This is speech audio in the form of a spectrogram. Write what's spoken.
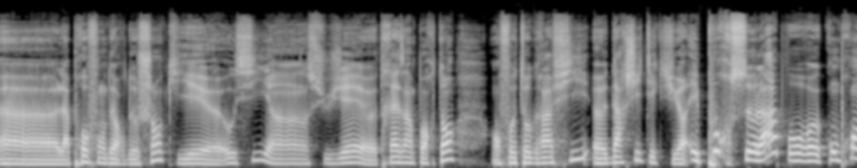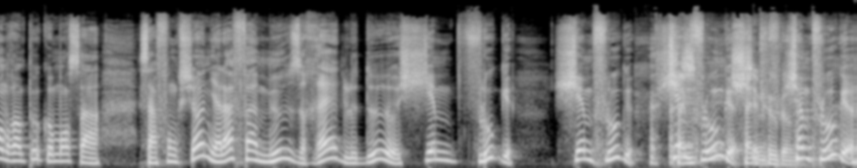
euh, la profondeur de champ, qui est euh, aussi un sujet euh, très important en photographie d'architecture. Et pour cela, pour comprendre un peu comment ça, ça fonctionne, il y a la fameuse règle de Schiemflug. Schiemflug, Schiemflug, Schiemflug. Schiemflug,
